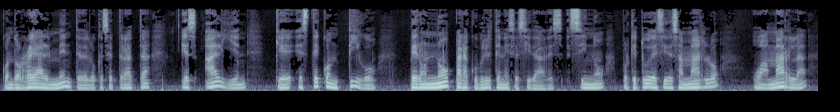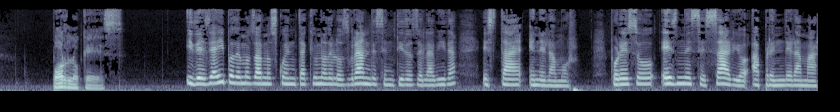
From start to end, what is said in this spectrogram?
cuando realmente de lo que se trata es alguien que esté contigo, pero no para cubrirte necesidades, sino porque tú decides amarlo o amarla por lo que es. Y desde ahí podemos darnos cuenta que uno de los grandes sentidos de la vida está en el amor. Por eso es necesario aprender a amar.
